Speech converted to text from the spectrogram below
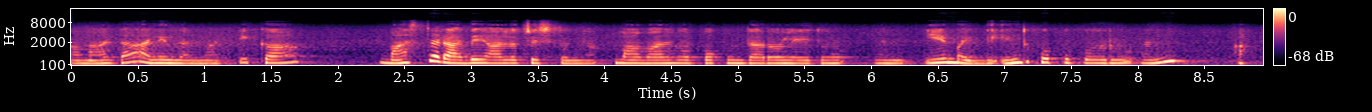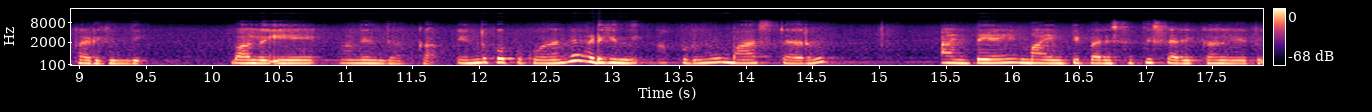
ఆ మాట అనిందనమాట ఇక మాస్టర్ అదే ఆలోచిస్తున్నా మా వాళ్ళు ఒప్పుకుంటారో లేదో అని. ఏమైంది? ఎందుకు ఒప్పుకోరు అని అక్క అడిగింది. వాళ్ళు ఏ అనింది అక్క ఎందుకు ఒప్పుకోరని అడిగింది. అప్పుడు మాస్టరు అంటే మా ఇంటి పరిస్థితి సరిగ్గా లేదు.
